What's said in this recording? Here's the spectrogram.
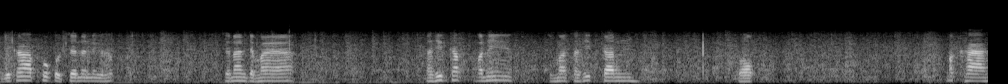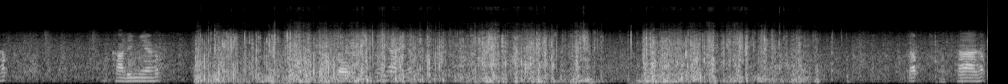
สวัสดีครับพวกกดเชนนั่นเองครับเชนนั่นจะมาสาธิตครับ วันนี้จะมาสาธิตกันปลอกมะคาครับมะคาดิเมียครับตอกง่ายๆครับครับมะคาครับ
